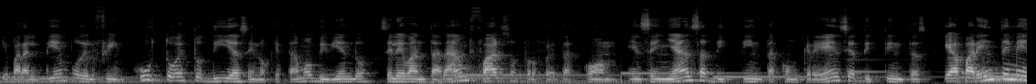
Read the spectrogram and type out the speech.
que para el tiempo del fin, justo estos días en los que estamos viviendo, se levantarán falsos profetas con enseñanzas distintas, con creencias distintas, que aparentemente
